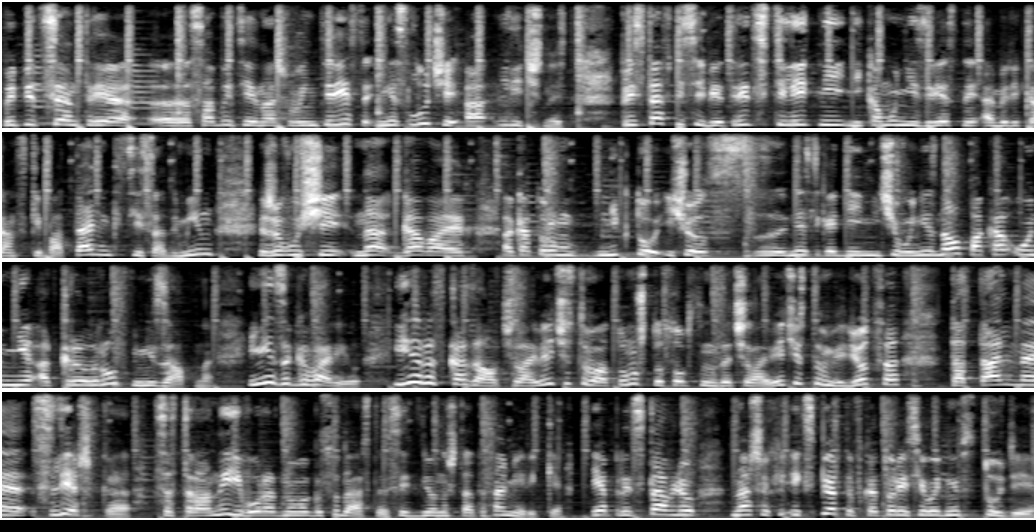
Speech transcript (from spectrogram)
В эпицентре э, событий нашего интереса не случай, а личность. Представьте себе 30-летний, никому неизвестный американский ботаник, сисадмин, живущий на Гавайях, о котором никто еще с несколько дней ничего не знал, пока он не открыл рот внезапно и не заговорил, и не рассказал человечеству о том, что, собственно, за человечеством ведется тотальная слежка со стороны его родного государства, Соединенных Штатов Америки. Я представлю наших экспертов, которые сегодня в студии.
